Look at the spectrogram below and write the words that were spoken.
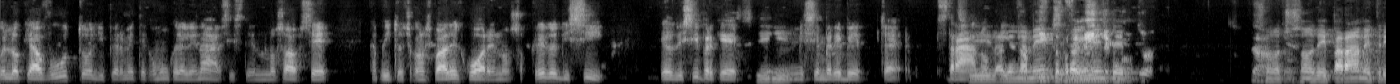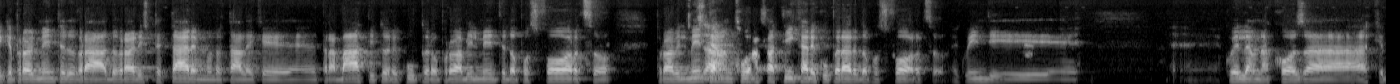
quello che ha avuto gli permette comunque di allenarsi. Non lo so se, capito, cioè, quando si parla del cuore, non so, credo di sì, Credo di sì perché sì. mi sembrerebbe cioè, strano. Sì, l'allenamento probabilmente sono, ci sono dei parametri che probabilmente dovrà, dovrà, rispettare in modo tale che tra battito e recupero probabilmente dopo sforzo, probabilmente esatto. ha ancora fatica a recuperare dopo sforzo e quindi quella è una cosa che,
